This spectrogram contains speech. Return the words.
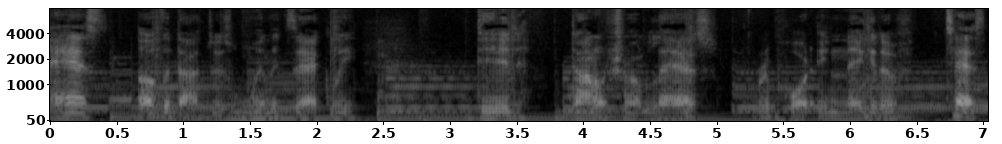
asked of the doctors when exactly did Donald Trump last report a negative test?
